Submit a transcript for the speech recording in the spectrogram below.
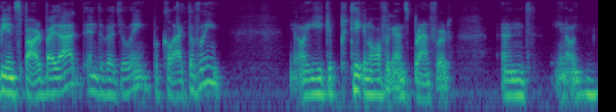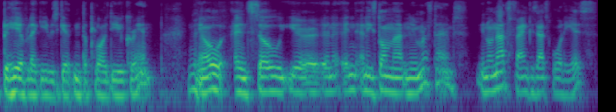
be inspired by that individually, but collectively, you know, he could take an off against Brentford, and you know, behave like he was getting deployed to Ukraine. You know, and so you're, and, and, and he's done that numerous times. You know, and that's fine because that's what he is.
